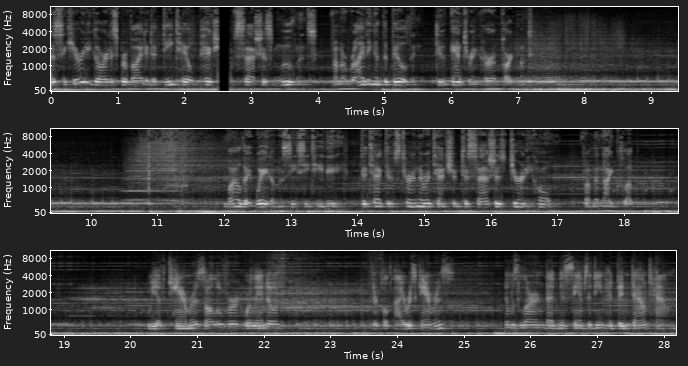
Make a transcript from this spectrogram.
The security guard has provided a detailed picture of Sasha's movements from arriving at the building to entering her apartment. While they wait on the CCTV, detectives turn their attention to Sasha's journey home from the nightclub. We have cameras all over Orlando. They're called iris cameras. It was learned that Miss Samsudin had been downtown.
